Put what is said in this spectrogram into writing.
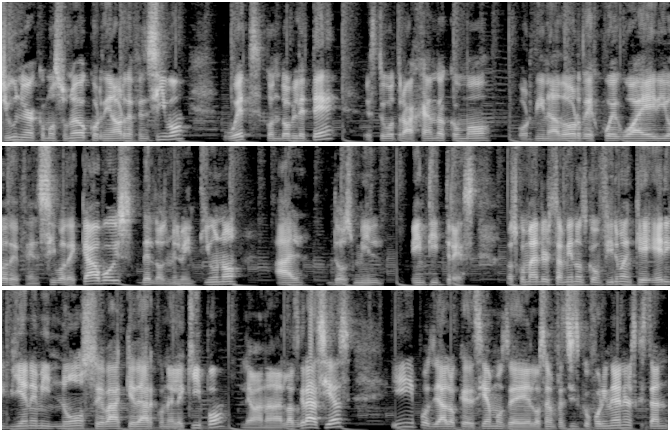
Jr. como su nuevo coordinador defensivo. Witt, con doble T, estuvo trabajando como coordinador de juego aéreo defensivo de Cowboys del 2021 al 2023. Los Commanders también nos confirman que Eric Bienemy no se va a quedar con el equipo, le van a dar las gracias. Y pues ya lo que decíamos de los San Francisco 49ers que están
